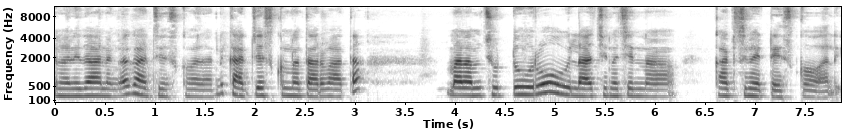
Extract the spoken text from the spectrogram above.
ఇలా నిదానంగా కట్ చేసుకోవాలండి. కట్ చేసుకున్న తర్వాత మనం చుట్టూరు ఇలా చిన్న చిన్న కట్స్ పెట్టేసుకోవాలి.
